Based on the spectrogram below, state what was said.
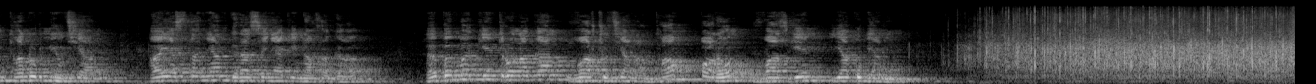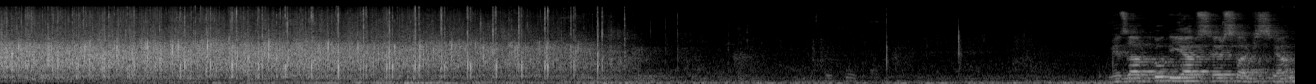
ընդհանուր միության հայաստանյան գրասենյակի նախագահ ՀԲՄ կենտրոնական վարչության անդամ պարոն Վազգեն Յակոբյանին Մեծարգոն Իար Սեր Սարգսյան,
